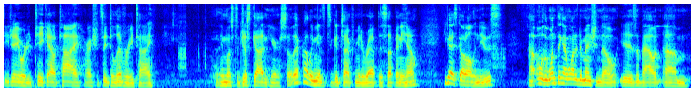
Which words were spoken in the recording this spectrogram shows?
DJ ordered takeout Thai, or I should say delivery Thai. They must have just gotten here, so that probably means it's a good time for me to wrap this up anyhow. You guys got all the news. Uh, oh, the one thing I wanted to mention though is about um,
